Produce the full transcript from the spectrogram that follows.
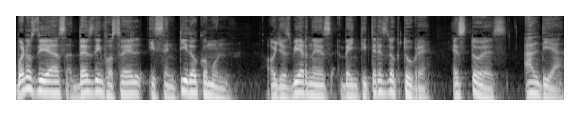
Buenos días desde Infocel y Sentido Común. Hoy es viernes 23 de octubre. Esto es Al Día.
